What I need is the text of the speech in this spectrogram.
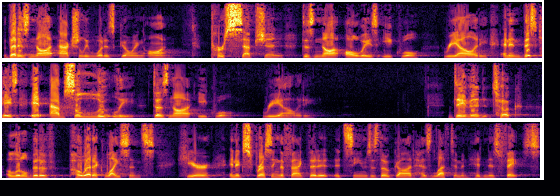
But that is not actually what is going on. Perception does not always equal reality. And in this case, it absolutely does not equal reality. David took a little bit of poetic license here in expressing the fact that it, it seems as though God has left him and hidden his face.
